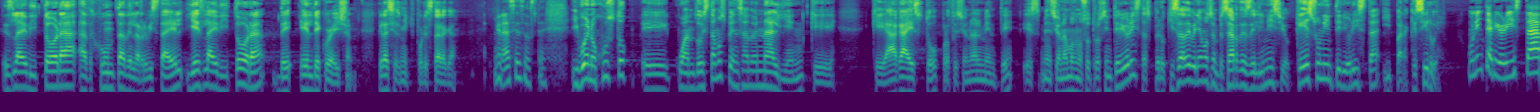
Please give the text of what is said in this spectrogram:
es la editora adjunta de la revista Elle y es la editora de Elle Decoration. Gracias, Mitch, por estar acá. Gracias a usted. Y bueno, justo eh, cuando estamos pensando en alguien que, que haga esto profesionalmente, es, mencionamos nosotros interioristas, pero quizá deberíamos empezar desde el inicio. ¿Qué es un interiorista y para qué sirve? Un interiorista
